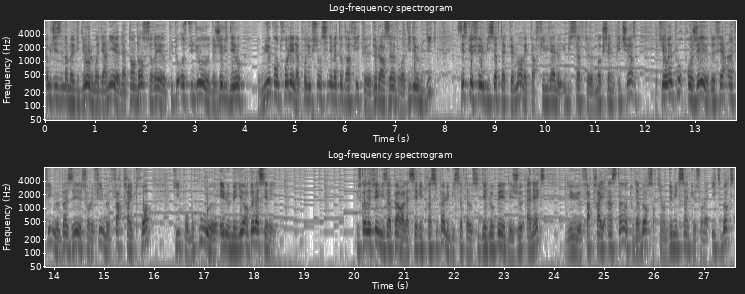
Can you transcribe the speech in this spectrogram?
comme je disais dans ma vidéo le mois dernier, la tendance serait euh, plutôt aux studios de jeux vidéo de mieux contrôler la production cinématographique de leurs œuvres vidéoludiques. C'est ce que fait Ubisoft actuellement avec leur filiale Ubisoft Motion Pictures, et qui aurait pour projet de faire un film basé sur le film Far Cry 3, qui pour beaucoup est le meilleur de la série. Puisqu'en effet, mis à part la série principale, Ubisoft a aussi développé des jeux annexes. Il y a eu Far Cry Instinct, tout d'abord, sorti en 2005 sur la Xbox.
